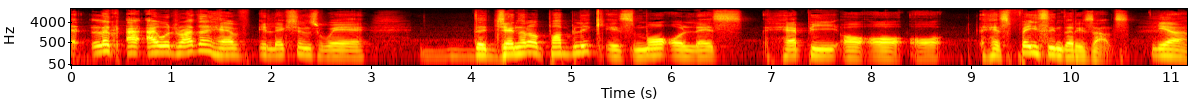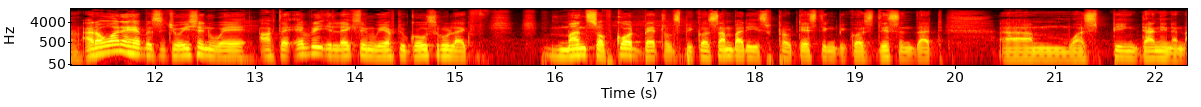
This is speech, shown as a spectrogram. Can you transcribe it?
I- look, I, I would rather have elections where the general public is more or less happy or, or, or has faith in the results. Yeah. I don't want to have a situation where after every election we have to go through like months of court battles because somebody is protesting because this and that um, was being done in an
